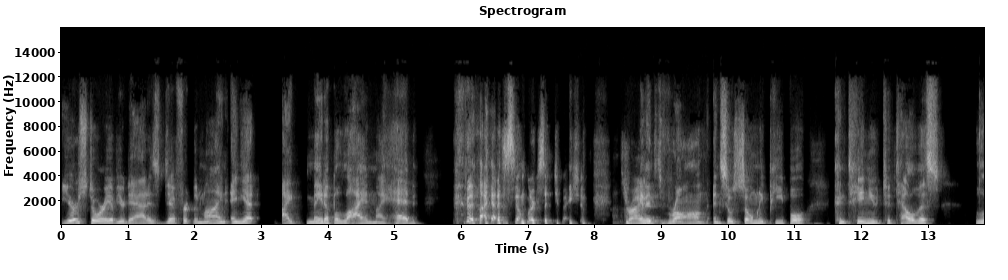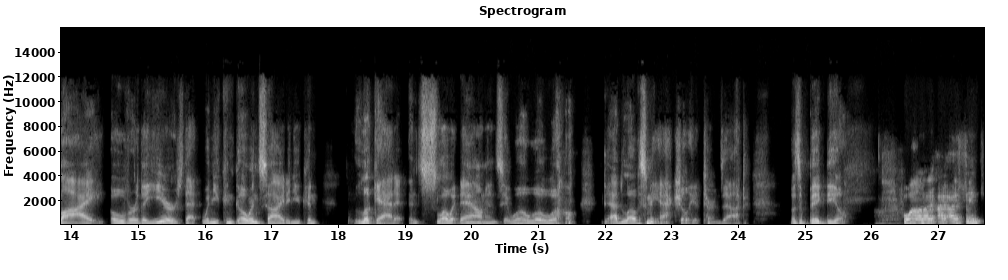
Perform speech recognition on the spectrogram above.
your story of your dad is different than mine, and yet I made up a lie in my head that I had a similar situation. That's right. And it's wrong. And so, so many people continue to tell this lie over the years that when you can go inside and you can look at it and slow it down and say, whoa, whoa, whoa, dad loves me, actually, it turns out. It was a big deal. Well, and I, I think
